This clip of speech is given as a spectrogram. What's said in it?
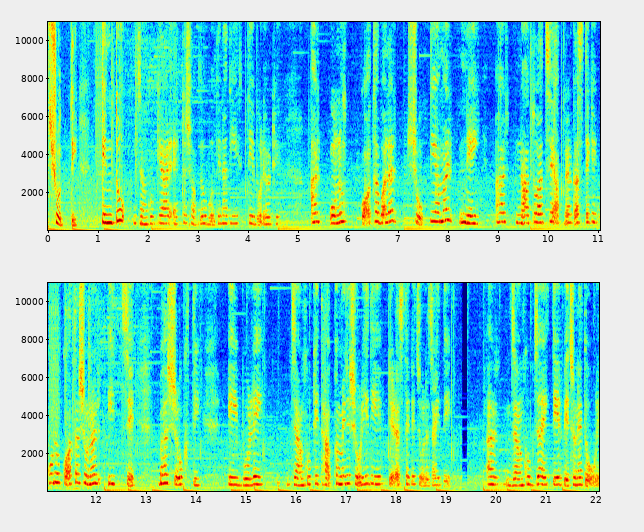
সত্যি। কিন্তু জাঙ্কুকে আর একটা শব্দও বলতে না দিয়ে তে বলে ওঠে। আর কোনো কথা বলার শক্তি আমার নেই। আর না তো আছে আপনার কাছ থেকে কোনো কথা শোনার ইচ্ছে বা শক্তি। এই বলে জাঙ্কুকে ধাক্কা মেরে সরিয়ে দিয়ে টেরাস থেকে চলে যায় তে। আর জাঙ্কুক যায় তের পেছনে দৌড়ে।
